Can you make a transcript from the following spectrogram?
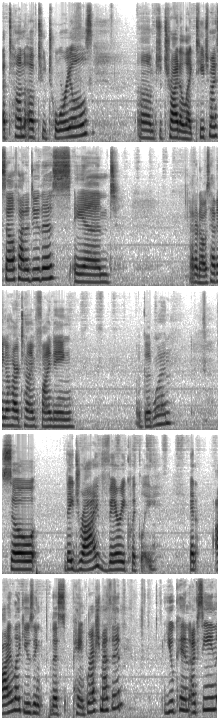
a ton of tutorials um, to try to like teach myself how to do this and I don't know, I was having a hard time finding a good one. So they dry very quickly. And I like using this paintbrush method. You can, I've seen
